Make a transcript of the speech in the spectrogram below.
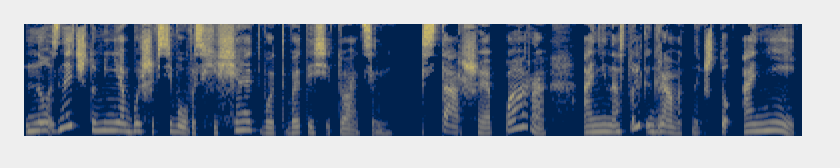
Но знаете, что меня больше всего восхищает вот в этой ситуации? Старшая пара, они настолько грамотны, что они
